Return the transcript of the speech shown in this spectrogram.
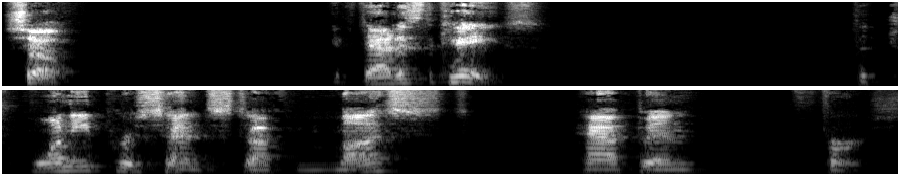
So, if that is the case, the 20% stuff must happen first.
